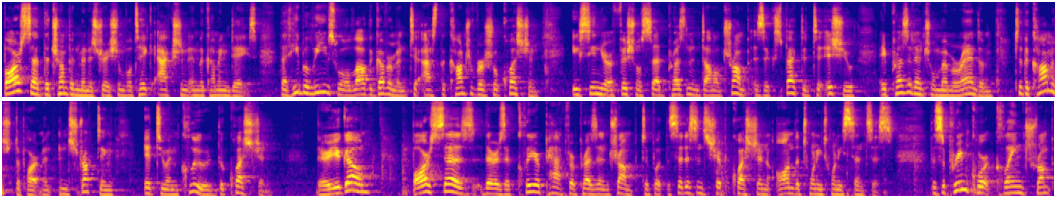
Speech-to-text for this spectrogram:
Barr said the Trump administration will take action in the coming days that he believes will allow the government to ask the controversial question. A senior official said President Donald Trump is expected to issue a presidential memorandum to the Commerce Department instructing it to include the question. There you go. Barr says there is a clear path for President Trump to put the citizenship question on the 2020 census. The Supreme Court claimed Trump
